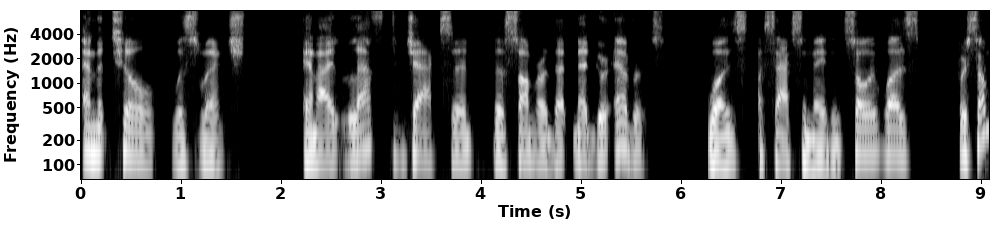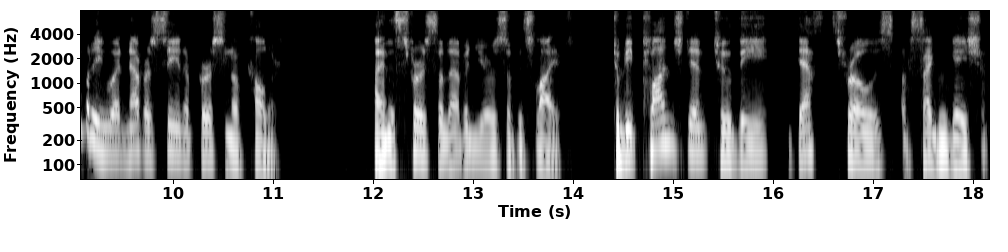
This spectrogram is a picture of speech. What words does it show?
Emmett Till was lynched. And I left Jackson the summer that Medgar Evers was assassinated. So it was for somebody who had never seen a person of color in his first 11 years of his life to be plunged into the death throes of segregation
